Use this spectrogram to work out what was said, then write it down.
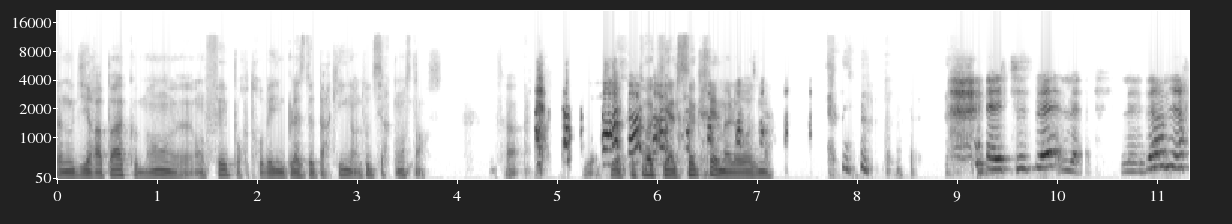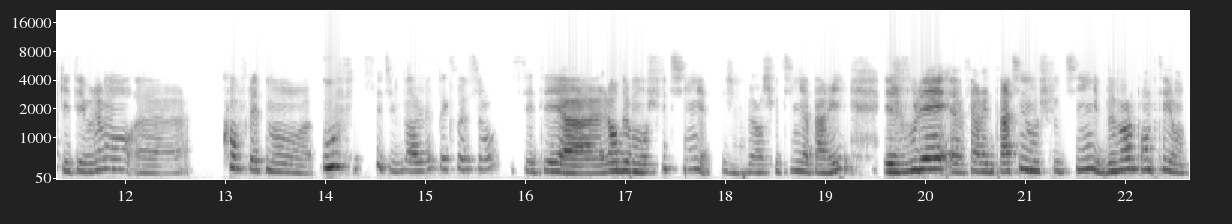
ne nous dira pas comment euh, on fait pour trouver une place de parking en toutes circonstances. Ça, il n'y a que toi qui as le secret, malheureusement. Et tu sais, les, dernières qui étaient vraiment euh, complètement euh, ouf, si tu me permets cette expression, c'était lors de mon shooting. J'ai fait un shooting à Paris et je voulais faire une partie de mon shooting devant le Panthéon.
